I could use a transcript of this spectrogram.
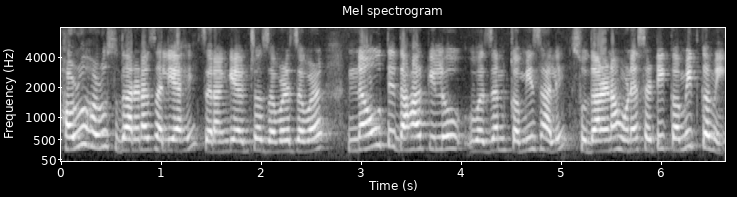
हळूहळू सुधारणा झाली आहे. जरांगे यांच्या जवळजवळ नऊ ते दहा किलो वजन कमी झाले. सुधारणा होण्यासाठी कमीत कमी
